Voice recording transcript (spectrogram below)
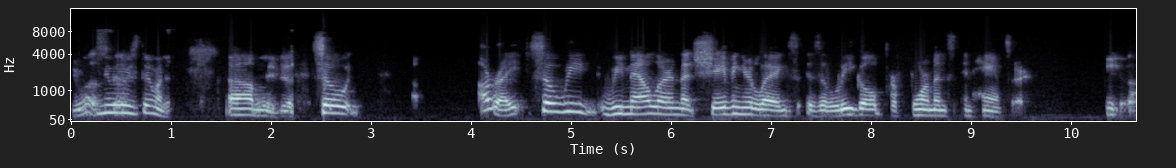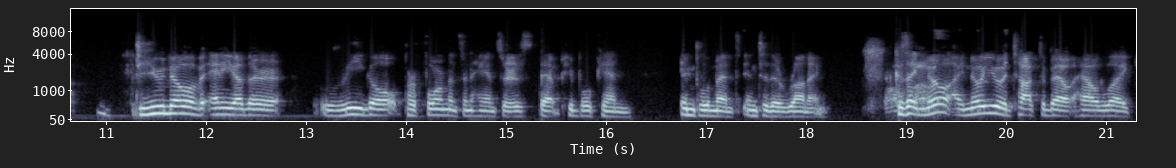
He was. knew what he was doing. Um, Yeah. So, all right. So we we now learn that shaving your legs is a legal performance enhancer. Yeah. Do you know of any other legal performance enhancers that people can implement into their running? Because Oh, I know I know you had talked about how like,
